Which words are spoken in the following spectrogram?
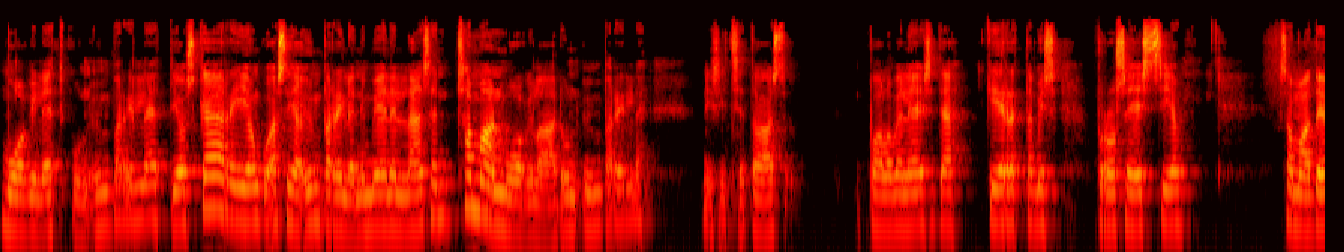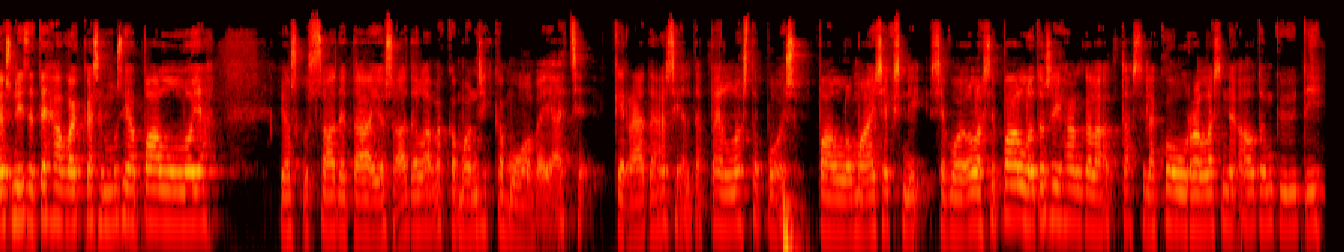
muoviletkun ympärille. Että jos käärii jonkun asian ympärille, niin mielellään sen saman muovilaadun ympärille – niin sitten se taas palvelee sitä kierrättämisprosessia. Samaten jos niistä tehdään vaikka semmoisia palloja, joskus saatetaan, jos ajatellaan vaikka mansikkamuoveja, että se kerätään sieltä pellosta pois pallomaiseksi, niin se voi olla se pallo tosi hankala ottaa sillä kouralla sinne auton kyytiin.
